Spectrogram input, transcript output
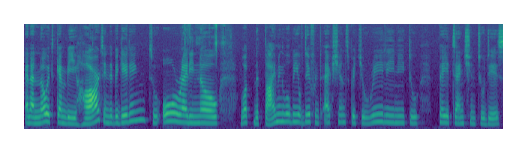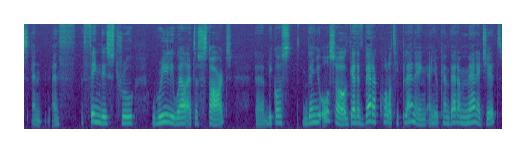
And I know it can be hard in the beginning to already know what the timing will be of different actions, but you really need to pay attention to this and, and th- think this through really well at the start uh, because then you also get a better quality planning and you can better manage it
